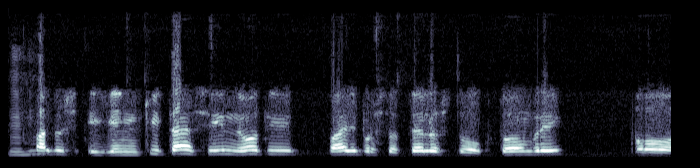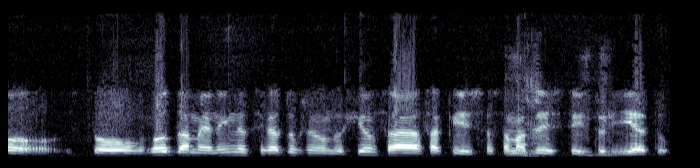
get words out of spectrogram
Mm-hmm. Πάντως η γενική τάση είναι ότι πάλι προς το τέλος του Οκτώβρη το, το 80 με 90% των ξενοδοχείων θα, θα κλείσει, θα σταματήσει ναι. τη λειτουργία του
